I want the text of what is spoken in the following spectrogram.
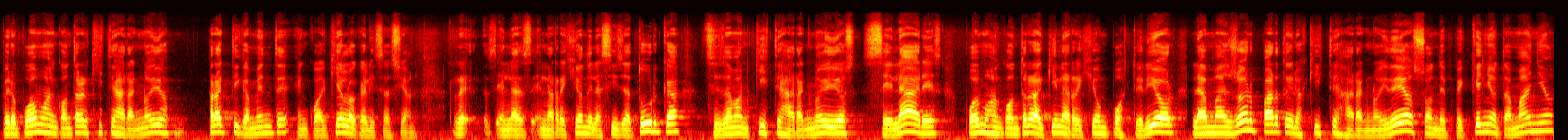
pero podemos encontrar quistes aracnoideos prácticamente en cualquier localización. En la, región de la silla turca se llaman quistes aracnoideos celares, podemos encontrar aquí en la región posterior. La mayor parte de los quistes aracnoideos son de pequeño tamaño,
